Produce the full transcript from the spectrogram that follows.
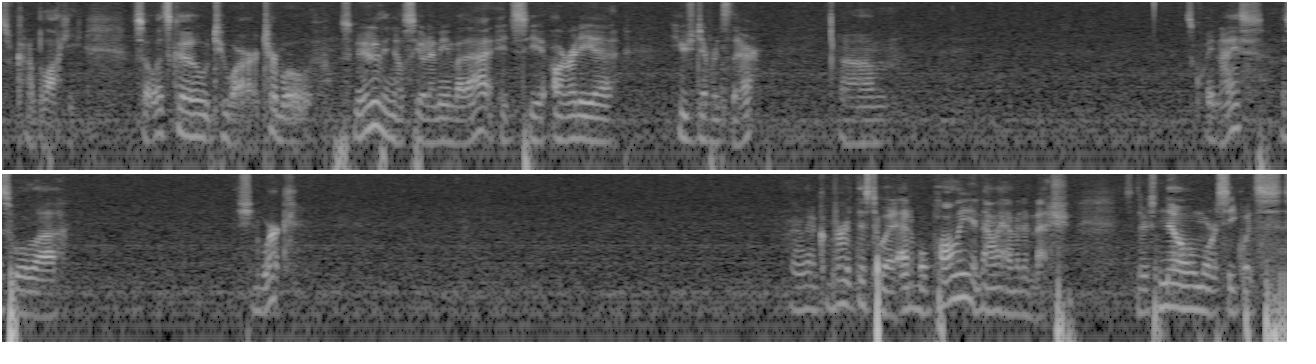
It's kind of blocky. So let's go to our Turbo Smooth, and you'll see what I mean by that. It's already a huge difference there. Um, quite nice. This will uh, should work. I'm going to convert this to an editable poly, and now I have it in mesh. So there's no more sequence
